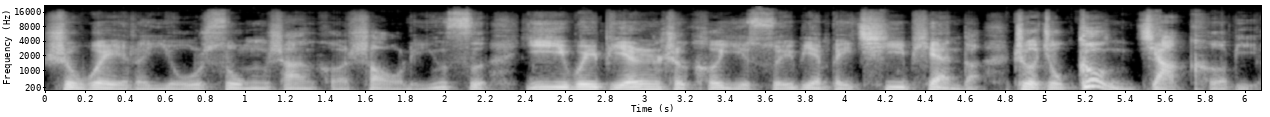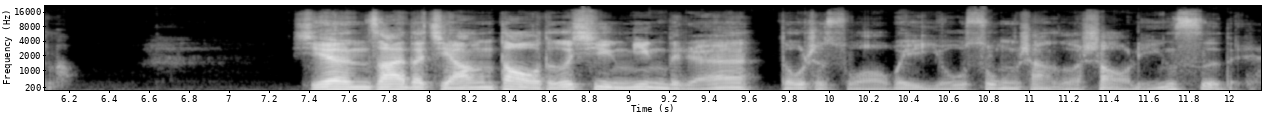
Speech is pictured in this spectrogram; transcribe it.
是为了游嵩山和少林寺，以为别人是可以随便被欺骗的，这就更加可比了。现在的讲道德性命的人，都是所谓游嵩山和少林寺的人；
